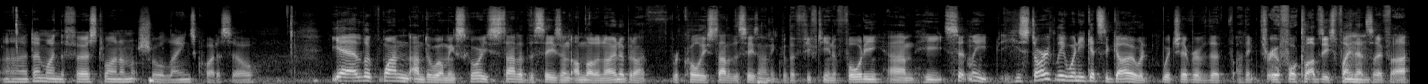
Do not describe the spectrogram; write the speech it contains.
I uh, don't mind the first one. I'm not sure Lane's quite a sell. Yeah, look, one underwhelming score. He started the season. I'm not an owner, but I recall he started the season I think with a 50 and a 40. Um, he certainly historically when he gets to go at whichever of the I think three or four clubs he's played mm. at so far,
